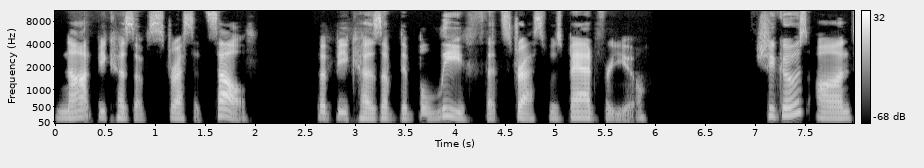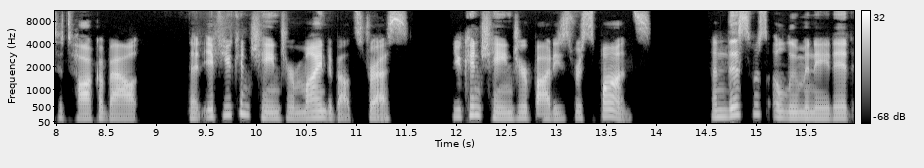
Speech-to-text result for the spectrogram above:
not because of stress itself, but because of the belief that stress was bad for you. She goes on to talk about that if you can change your mind about stress, you can change your body's response. And this was illuminated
